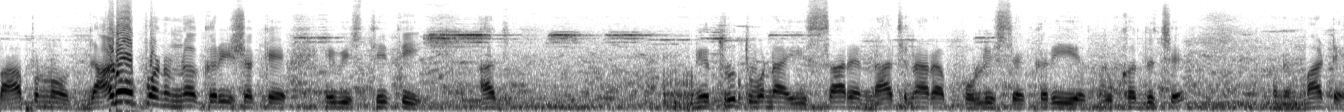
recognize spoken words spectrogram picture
બાપનો દાડો પણ ન કરી શકે એવી સ્થિતિ આજ નેતૃત્વના ઈશારે નાચનારા પોલીસે કરી એ દુઃખદ છે અને માટે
